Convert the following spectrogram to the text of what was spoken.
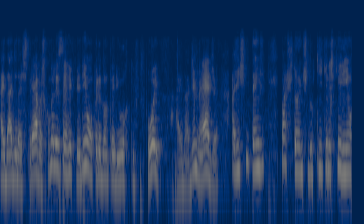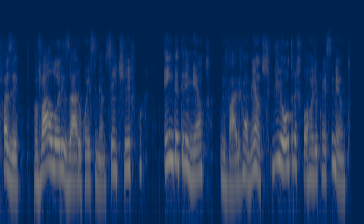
a Idade das Trevas, como eles se referiam ao período anterior que foi a Idade Média, a gente entende bastante do que, que eles queriam fazer. Valorizar o conhecimento científico em detrimento, em vários momentos, de outras formas de conhecimento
